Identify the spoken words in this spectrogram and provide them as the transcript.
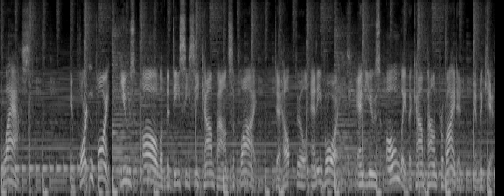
last. Important point, use all of the DCC compound supplied to help fill any voids and use only the compound provided in the kit.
